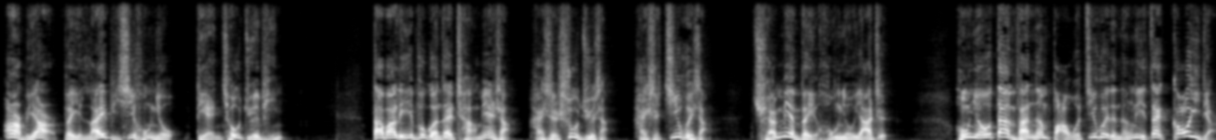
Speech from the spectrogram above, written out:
二比二被莱比锡红牛点球绝平。大巴黎不管在场面上，还是数据上，还是机会上，全面被红牛压制。红牛但凡能把握机会的能力再高一点，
